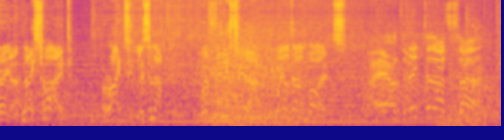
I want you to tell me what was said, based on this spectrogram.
McGregor. Nice find. All right, listen up. We're finished here. Well done, boys. I'll drink to that, sir.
